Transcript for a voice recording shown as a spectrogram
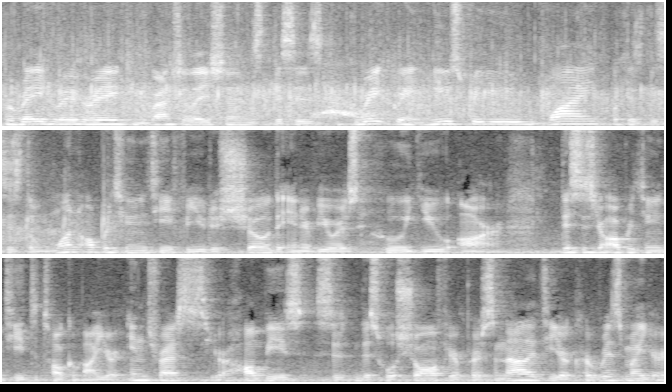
Hooray, hooray, hooray, congratulations. This is great, great news for you. Why? Because this is the one opportunity for you to show the interviewers who you are. This is your opportunity to talk about your interests, your hobbies. This will show off your personality, your charisma, your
